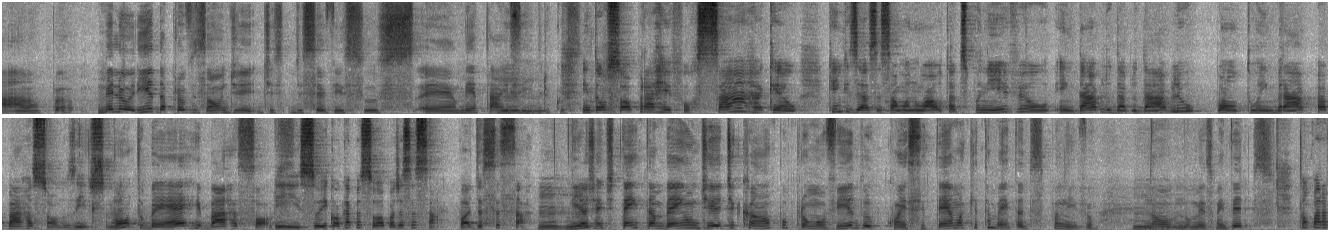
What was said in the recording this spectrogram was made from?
a melhoria da provisão de, de, de serviços é, ambientais uhum. hídricos. Então, só para reforçar, Raquel, quem quiser acessar o manual está disponível em www.embrapa/solos, isso, né? .br barra solos. Isso, e qualquer pessoa pode acessar. Pode acessar. Uhum. E a gente tem também um dia de campo promovido com esse tema que também está disponível no, no, mesmo endereço. Então, para,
